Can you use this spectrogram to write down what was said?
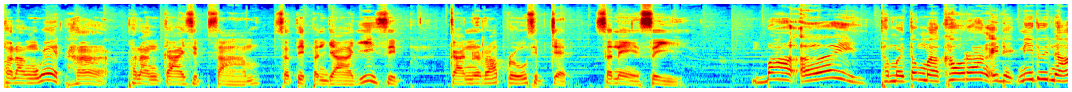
พลังเวท 5 พลังกาย 13 สติปัญญา 20 การรับรู้ 17 เสน่ห์4บ้าเอ้ยทำไมต้องมาเข้าร่างไอเด็กนี่ด้วยนะ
